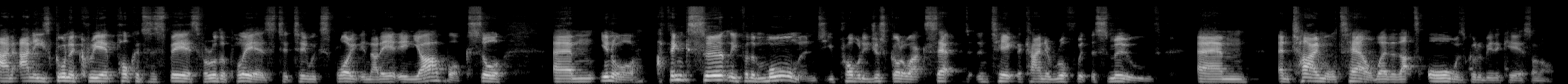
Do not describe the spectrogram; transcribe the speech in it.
and, and he's going to create pockets of space for other players to, to exploit in that 18 yard box. So, um, you know, I think certainly for the moment, you probably just got to accept and take the kind of rough with the smooth. Um, and time will tell whether that's always going to be the case or not.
